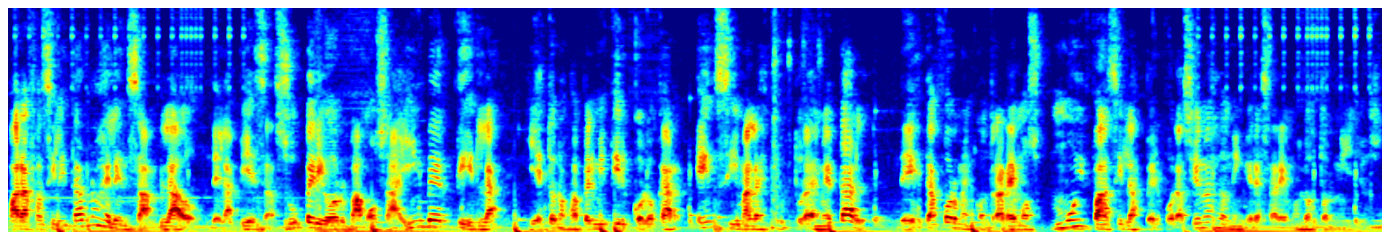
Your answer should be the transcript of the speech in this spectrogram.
Para facilitarnos el ensamblado de la pieza superior vamos a invertirla y esto nos va a permitir colocar encima la estructura de metal. De esta forma encontraremos muy fácil las perforaciones donde ingresaremos los tornillos.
